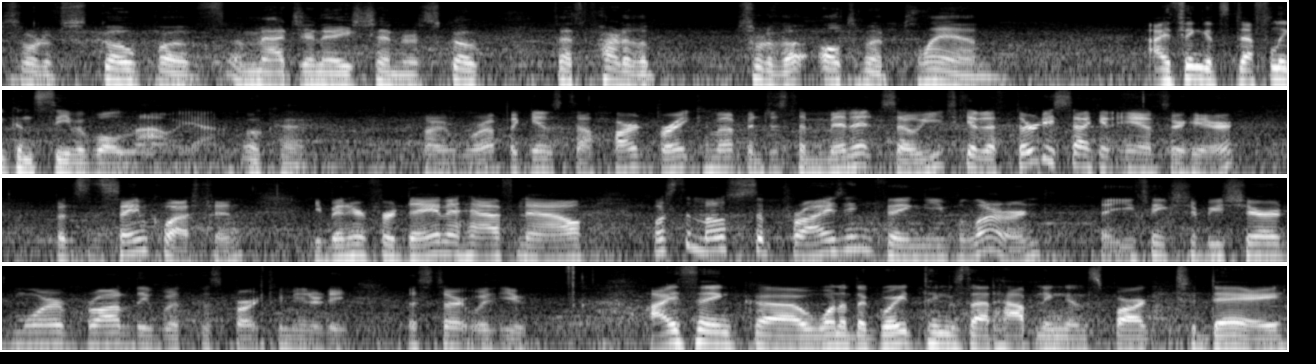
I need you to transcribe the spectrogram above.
sort of scope of imagination or scope, that's part of the sort of the ultimate plan. I think it's definitely conceivable now, yeah. Okay. All right, we're up against a hard break coming up in just a minute, so you each get a 30 second answer here. But it's the same question. You've been here for a day and a half now. What's the most surprising thing you've learned that you think should be shared more broadly with the Spark community? Let's start with you. I think uh, one of the great things that happening in Spark today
